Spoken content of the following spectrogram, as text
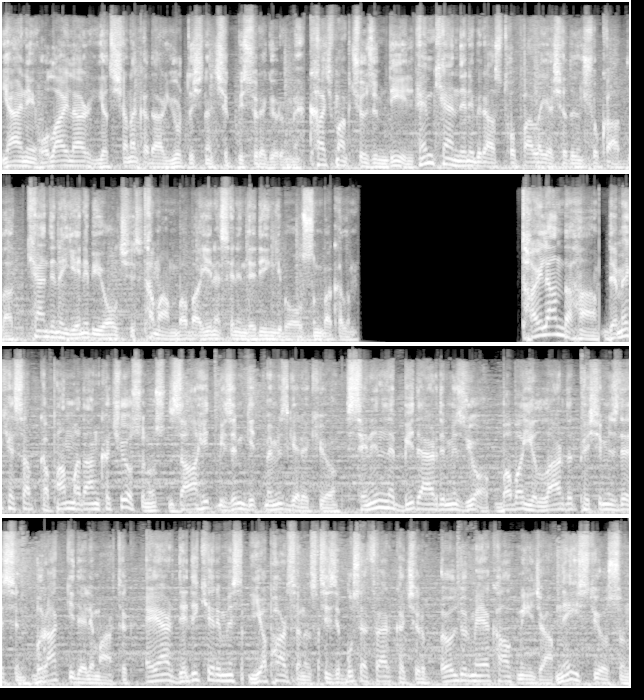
yani olaylar yatışana kadar yurt dışına çık bir süre görünme. Kaçmak çözüm değil. Hem kendini biraz toparla yaşadığın şoku atlat. Kendine yeni bir yol çiz. Tamam baba yine senin dediğin gibi olsun bakalım. Tayland'a ha. Demek hesap kapanmadan kaçıyorsunuz. Zahit bizim gitmemiz gerekiyor. Seninle bir derdimiz yok. Baba yıllardır peşimizdesin. Bırak gidelim artık. Eğer dediklerimiz yaparsanız sizi bu sefer kaçırıp öldürmeye kalkmayacağım. Ne istiyorsun?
